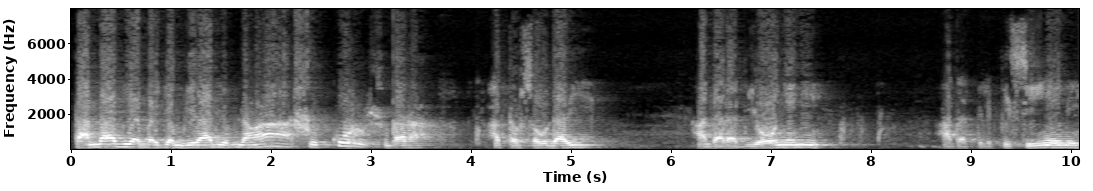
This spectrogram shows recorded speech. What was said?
Tanda dia bergembira, dia bilang, ah syukur saudara atau saudari, ada radionya nih, ada televisinya ini,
